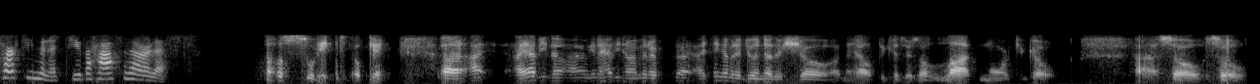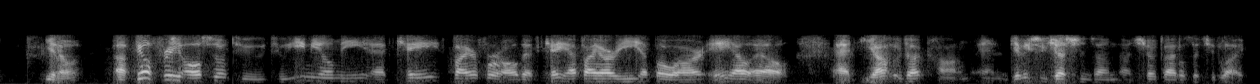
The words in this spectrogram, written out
30 minutes. You have a half an hour left. Oh, sweet. Okay. Uh, I I have you know I'm going to have you know I'm going to I think I'm going to do another show on the health because there's a lot more to go. Uh, so so you know uh, feel free also to, to email me at kfireforall, that's K-F-I-R-E-F-O-R-A-L-L, at yahoo.com, and give me suggestions on, on show titles that you'd like.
